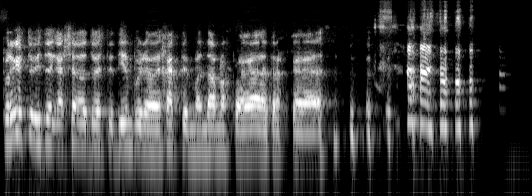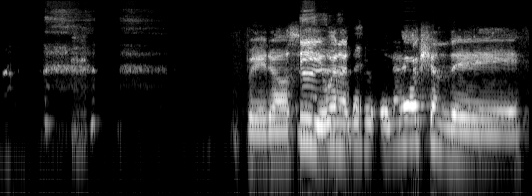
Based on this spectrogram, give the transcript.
¿Por qué estuviste callado todo este tiempo y nos dejaste mandarnos cagada tras cagada? Pero sí, No, no, bueno, el, el live action de,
